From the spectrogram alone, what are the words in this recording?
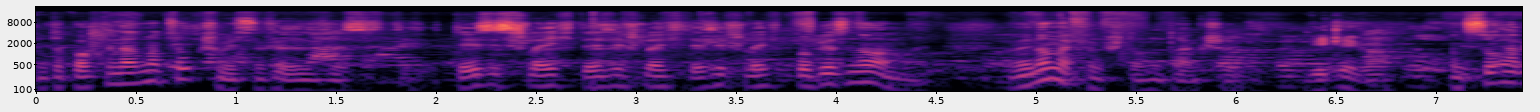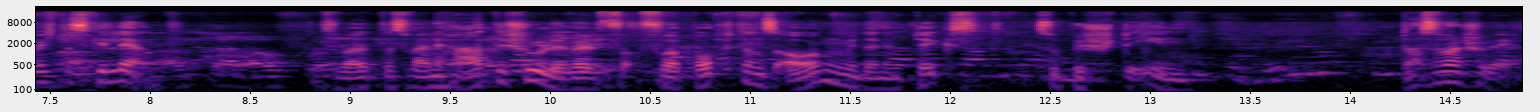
Und der Bogdan hat mir zugeschmissen. Das, das, ist schlecht, das ist schlecht, das ist schlecht, probier es noch einmal. Habe ich nochmal fünf Stunden dran geschrieben. Wirklich? Und so habe ich das gelernt. Das war, das war eine harte Schule, weil vor Bogdans Augen mit einem Text zu bestehen, das war schwer.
